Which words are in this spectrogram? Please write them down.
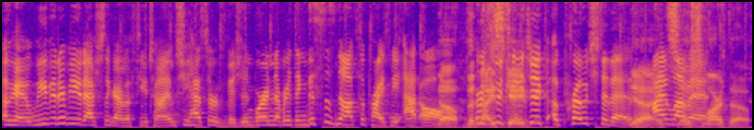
Okay, we've interviewed Ashley Graham a few times. She has her vision board and everything. This does not surprise me at all. No, the her nice game. strategic approach to this. Yeah, I it's love so it. smart though.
